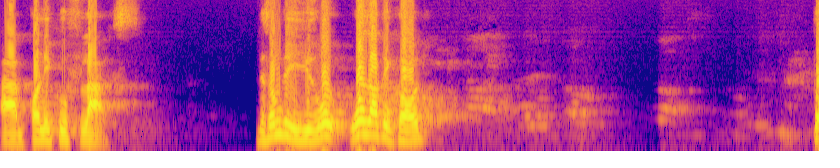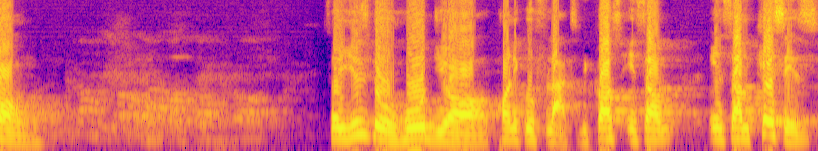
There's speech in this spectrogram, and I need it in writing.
um, conical flask. There's something you use. What, what's that thing called? Tongue. So you use to hold your conical flask because in some in some cases,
